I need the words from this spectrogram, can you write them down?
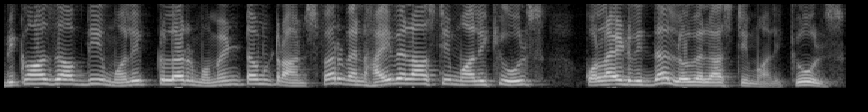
because of the molecular momentum transfer when high velocity molecules collide with the low velocity molecules.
